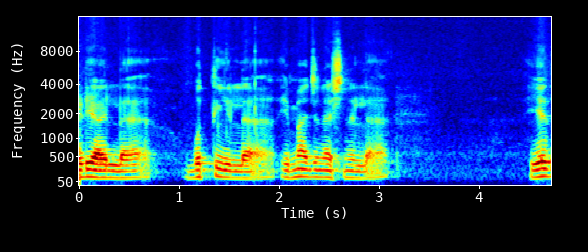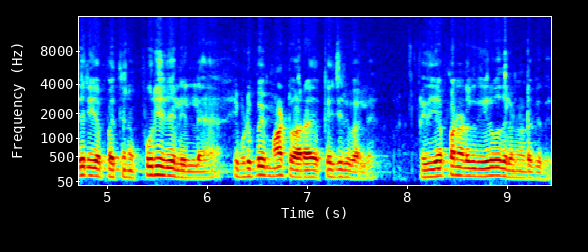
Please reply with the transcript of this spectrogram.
ஐடியா இல்லை புத்தி இல்லை இமேஜினேஷன் இல்லை எதிரியை பற்றின புரிதல் இல்லை. இப்படி போய் மாட்டுவாரா கெஜ்ரிவால்? இது எப்போ நடக்குது? இருபதில் நடக்குது.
